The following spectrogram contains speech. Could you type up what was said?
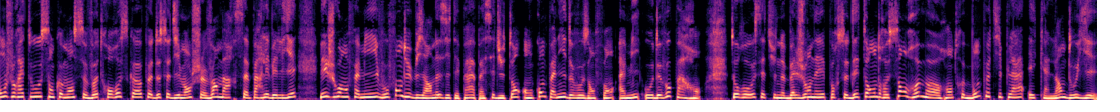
bonjour à tous. On commence votre horoscope de ce dimanche 20 mars par les béliers. Les joies en famille vous font du bien. N'hésitez pas à passer du temps en compagnie de vos enfants, amis ou de vos parents. Taureau, c'est une belle journée pour se détendre sans remords entre bons petits plats et câlins douillés.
